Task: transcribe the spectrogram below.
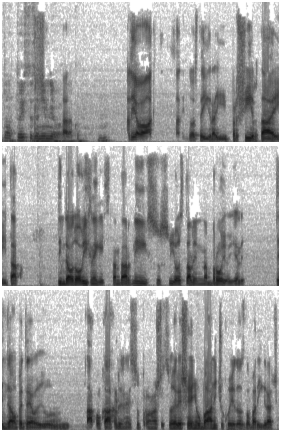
Da, to isto zanimljivo. Da. ovako. Mhm. ali evo sad im dosta igra i Pršir taj i tako. Tim da od ovih nekih standardnijih su svi ostali na broju, jeli. Tim da opet evo, nakon Kahline su pronašli svoje rješenje u Baniću koji je dosta dobar igrač. E,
